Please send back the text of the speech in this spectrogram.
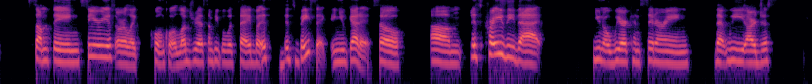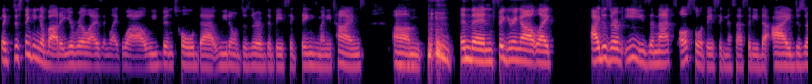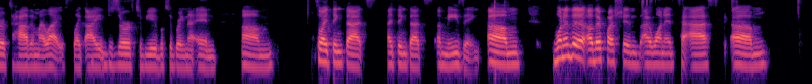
something serious or like quote unquote luxury as some people would say but it's it's basic and you get it. So um it's crazy that you know we are considering that we are just like just thinking about it you're realizing like wow we've been told that we don't deserve the basic things many times. Um and then figuring out like I deserve ease and that's also a basic necessity that I deserve to have in my life. Like I deserve to be able to bring that in. Um so I think that's I think that's amazing. Um, one of the other questions I wanted to ask um,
